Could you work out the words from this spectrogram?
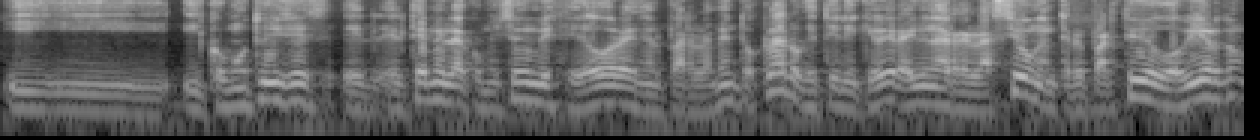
y, como tú dices, el, tema de la comisión investigadora en el Parlamento, claro que tiene que ver, hay una relación entre el partido de gobierno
